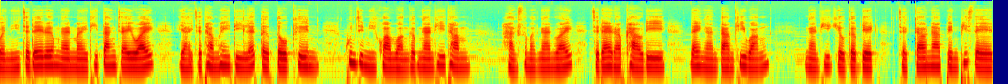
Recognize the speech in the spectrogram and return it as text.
วันนี้จะได้เริ่มงานใหม่ที่ตั้งใจไว้ อยากจะทำให้ดีและเติบโตขึ้น คุณจะมีความหวังกับงานที่ทำ หากสมัครงานไว้จะได้รับข่าวดี ได้งานตามที่หวัง งานที่เกี่ยวกับเด็กจะก้าวหน้าเป็นพิเศษ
